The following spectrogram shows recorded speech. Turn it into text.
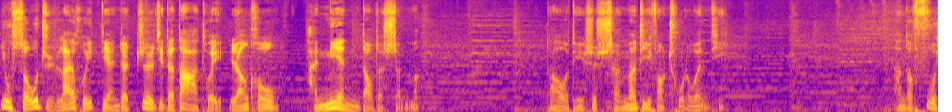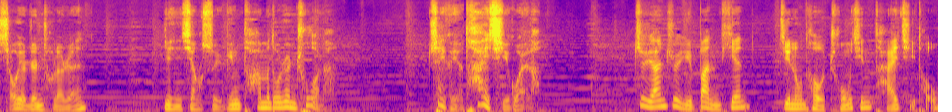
用手指来回点着自己的大腿，然后还念叨着什么。到底是什么地方出了问题？难道傅小也认错了人？印象水兵他们都认错了？这个也太奇怪了。自言自语半天，金龙头重新抬起头。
